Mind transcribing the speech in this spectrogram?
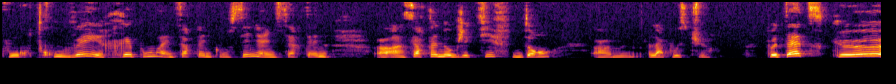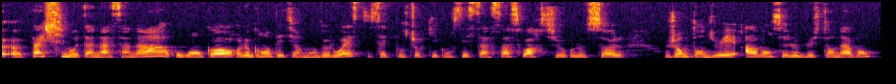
pour trouver et répondre à une certaine consigne, à une certaine, euh, un certain objectif dans euh, la posture. Peut-être que euh, Paschimottanasana ou encore le grand étirement de l'ouest, cette posture qui consiste à s'asseoir sur le sol, jambes tendues et avancer le buste en avant,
